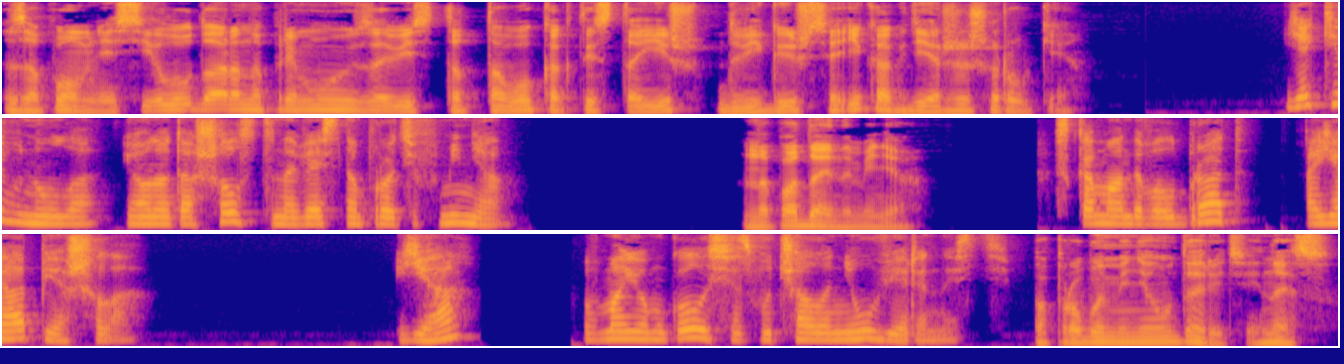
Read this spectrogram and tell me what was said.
Запомни, сила удара напрямую зависит от того, как ты стоишь, двигаешься и как держишь руки. Я кивнула, и он отошел, становясь напротив меня. Нападай на меня. Скомандовал брат, а я опешила. Я? В моем голосе звучала неуверенность. Попробуй меня ударить, Инес.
